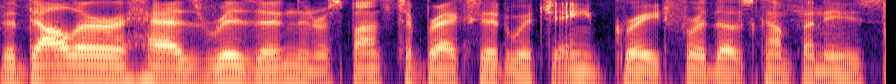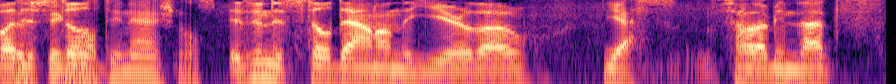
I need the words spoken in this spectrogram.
The dollar has risen in response to Brexit, which ain't great for those companies, But those it's big still- multinationals. Isn't it still down on the year though? Yes. So I mean that's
